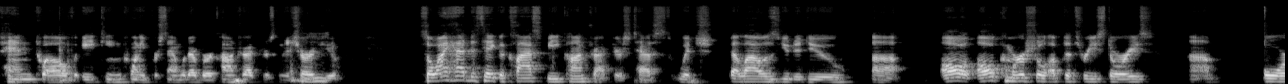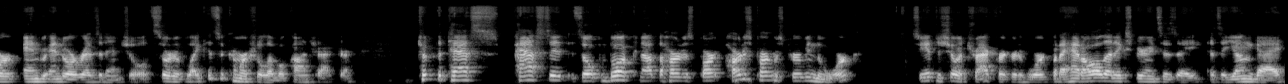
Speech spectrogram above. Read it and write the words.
10, 12, 18, 20%, whatever a contractor is going to charge mm-hmm. you. So I had to take a class B contractors test, which allows you to do, uh, all, all commercial up to three stories, um, or, and, and or residential. It's sort of like, it's a commercial level contractor took the test, passed it. It's open book, not the hardest part. Hardest part was proving the work. So you have to show a track record of work. But I had all that experience as a as a young guy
